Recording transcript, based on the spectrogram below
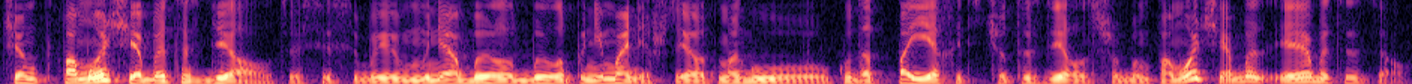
чем-то помочь, я бы это сделал. То есть, если бы у меня было, было понимание, что я вот могу куда-то поехать и что-то сделать, чтобы им помочь, я бы, я бы это сделал.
